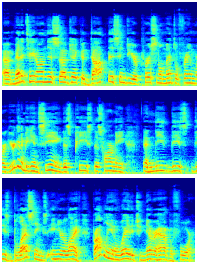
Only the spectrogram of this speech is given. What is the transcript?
uh, meditate on this subject, adopt this into your personal mental framework, you're going to begin seeing this peace, this harmony, and these, these, these blessings in your life, probably in a way that you never have before.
